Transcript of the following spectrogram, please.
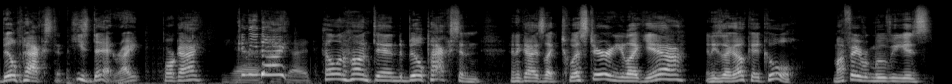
Bill Paxton. He's dead, right? Poor guy. Yeah, Didn't he die? he died. Helen Hunt and Bill Paxton. And the guy's like, Twister? And you're like, yeah. And he's like, okay, cool. My favorite movie is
